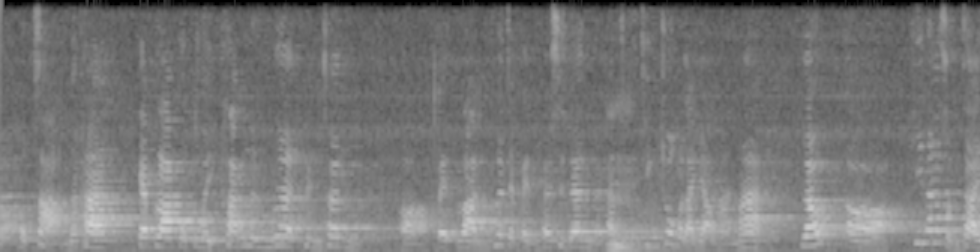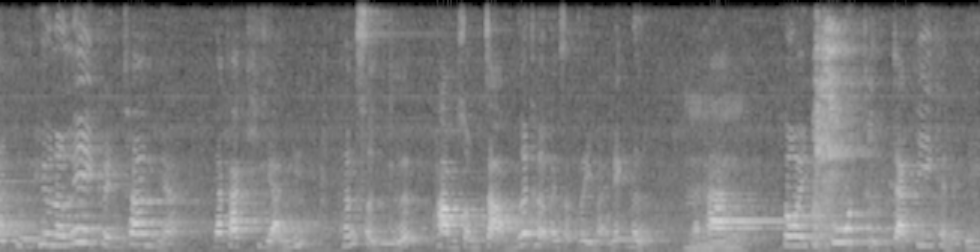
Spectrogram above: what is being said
1963 นะคะ แกปรากฏตัวอีกครั้งหนึ่งเมื่อคลินตันเอ่อเป็นรันเพื่อจะเป็น president นะคะอืม ทิ้งช่วงเวลายาวนานมาก แล้วเอ่อที่น่าสนใจคือฮิลลารีคลินตันเนี่ยนะคะเขียนหนังสือความทรงจำเมื่อเธอเป็นสตรีหมายเลขหนึ่งนะคะ อืม โดยพูดถึงแจ็คกี้เคนเนดี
